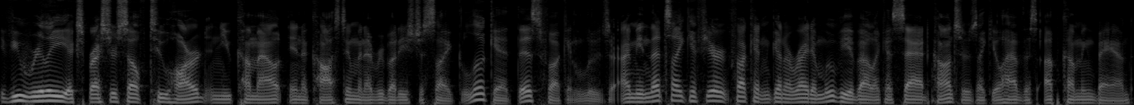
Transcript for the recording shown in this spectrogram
If you really express yourself too hard and you come out in a costume and everybody's just like, look at this fucking loser. I mean, that's like if you're fucking gonna write a movie about like a sad concert, like you'll have this upcoming band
